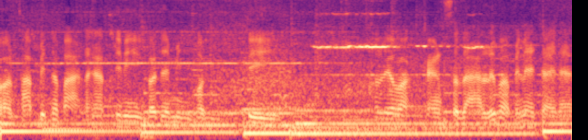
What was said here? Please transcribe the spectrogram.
ก่อนพระบิณฑบาตนะครับ ที่นี่ก็จะมีคนตีเขาเรียกว่ากังสดาหรือเปล่าไม่แน่ใจนะ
